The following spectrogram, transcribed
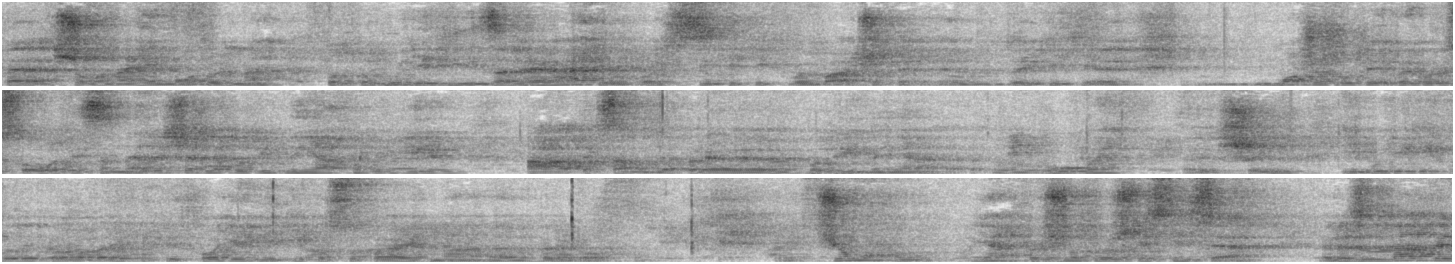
те, що вона є модульна, тобто будь-який з агрегатів, ось цих, яких ви бачите, до яких е, може бути використовуватися не лише для подрібнення автомобілів, а так само для подрібнення гуми, е, шин і будь-яких великогабаритних відходів, які поступають на е, переробку. Чому я почну трошки з кінця. Результати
